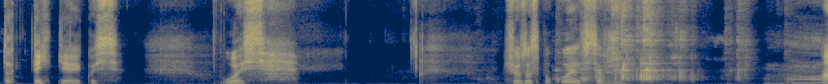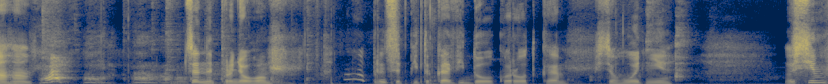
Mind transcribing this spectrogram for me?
Так таке якось. Ось. Що, заспокоївся вже? Ага. Це не про нього. Ну, в принципі, таке відео коротке. Сьогодні. Усім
